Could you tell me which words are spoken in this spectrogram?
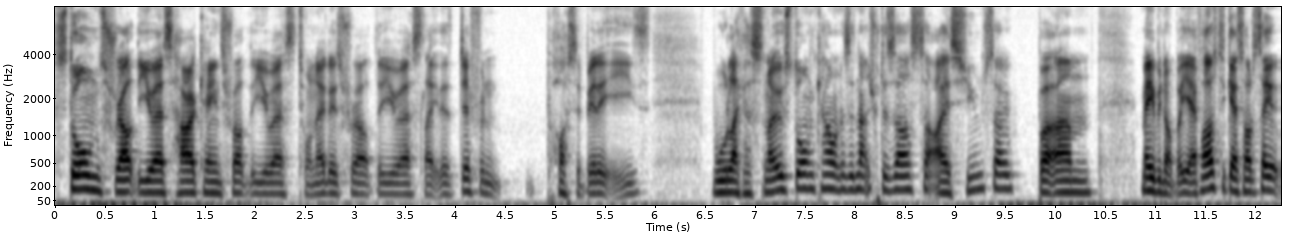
Storms throughout the US, hurricanes throughout the US, tornadoes throughout the US. Like, there's different possibilities. Will like a snowstorm count as a natural disaster? I assume so, but um, maybe not. But yeah, if I was to guess, I'd say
